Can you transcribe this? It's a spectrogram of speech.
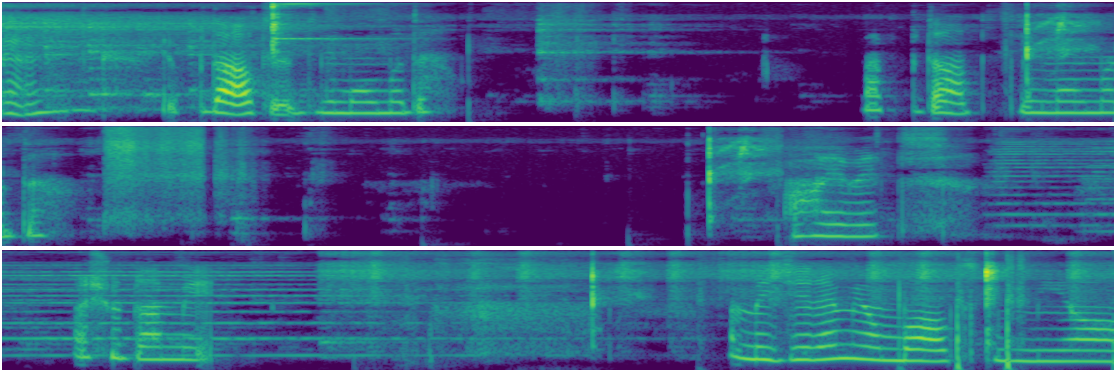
Yok bu da altı dilim olmadı. Bak bu da altı dilim olmadı. Aa evet. Ha şuradan bir Ben beceremiyorum bu altı dilimi ya.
